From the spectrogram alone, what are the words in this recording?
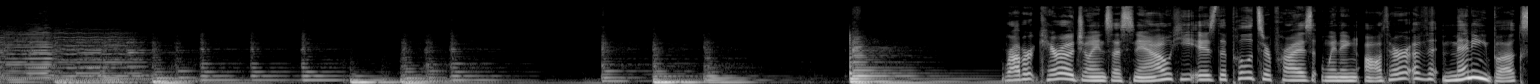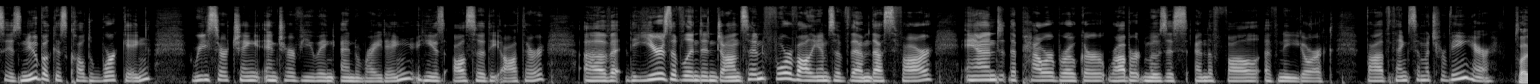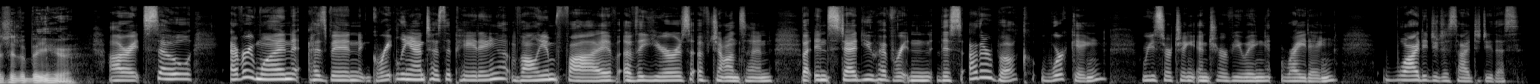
Robert Caro joins us now. He is the Pulitzer Prize winning author of many books. His new book is called Working Researching, Interviewing, and Writing. He is also the author of The Years of Lyndon Johnson, four volumes of them thus far, and The Power Broker, Robert Moses, and the Fall of New York. Bob, thanks so much for being here. Pleasure to be here. All right. So, everyone has been greatly anticipating volume five of The Years of Johnson, but instead you have written this other book, Working, Researching, Interviewing, Writing. Why did you decide to do this?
